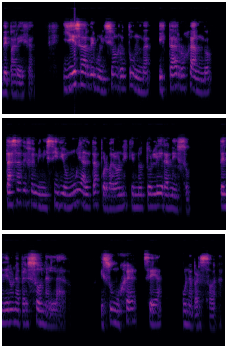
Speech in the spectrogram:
de pareja. Y esa demolición rotunda está arrojando tasas de feminicidio muy altas por varones que no toleran eso, tener una persona al lado, que su mujer sea una persona.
